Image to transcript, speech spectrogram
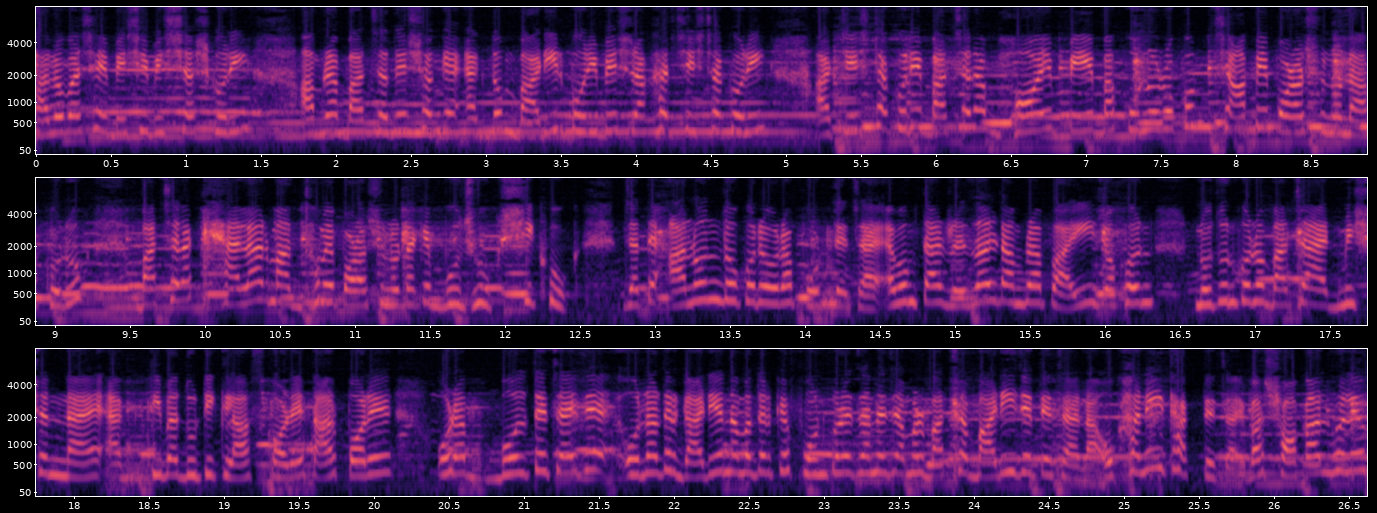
ভালোবাসায় বেশি বিশ্বাস করি। আমরা বাচ্চাদের সঙ্গে একদম বাড়ির পরিবেশ রাখার চেষ্টা করি। আর চেষ্টা করি বাচ্চারা ভয় পেয়ে বা কোনো রকম চাপে পড়াশুনো না করুক, বাচ্চারা খেলার মাধ্যমে পড়াশুনোটাকে বুঝুক, শিখুক, যাতে আনন্দ করে ওরা পড়তে চায়। এবং তার রেজাল্ট আমরা পাই যখন নতুন কোনো বাচ্চা অ্যাডমিশন নেয় একটি বা দুটি ক্লাস করে, তারপরে ওরা বলতে চায় যে, ওনাদের গার্ডিয়ান আমাদেরকে ফোন করে জানায় যে আমার বাচ্চা বাড়ি যেতে চায় না, ওখানেই থাকতে চায়। বা সকাল হলেও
